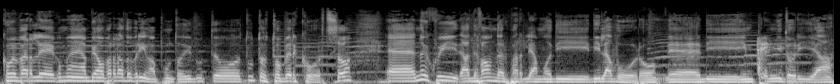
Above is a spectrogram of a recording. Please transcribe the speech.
Come, parle- come abbiamo parlato prima, appunto, di tutto, tutto il tuo percorso. eh, noi qui a The Founder parliamo di, di lavoro, eh, di imprenditoria.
